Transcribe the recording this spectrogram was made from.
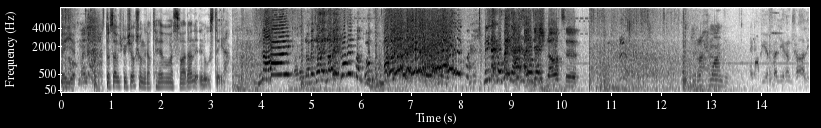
Ey, Mein das habe ich mich auch schon gedacht. Hä, was war da denn los, Digga? Nein! Glaub ich, glaub ich, Mann. Was? Wie gesagt, Moment, da hast Halt die Schnauze. Rahman, du. Wir verlieren Charlie.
